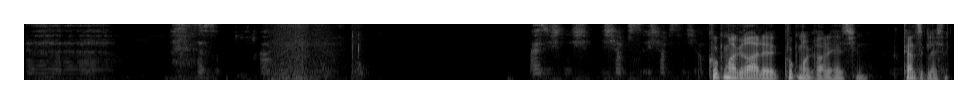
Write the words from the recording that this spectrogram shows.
Äh. Weiß ich nicht. Ich hab's, ich hab's nicht. Guck mal gerade, guck mal gerade, Häschen. Kannst du gleich sagen.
